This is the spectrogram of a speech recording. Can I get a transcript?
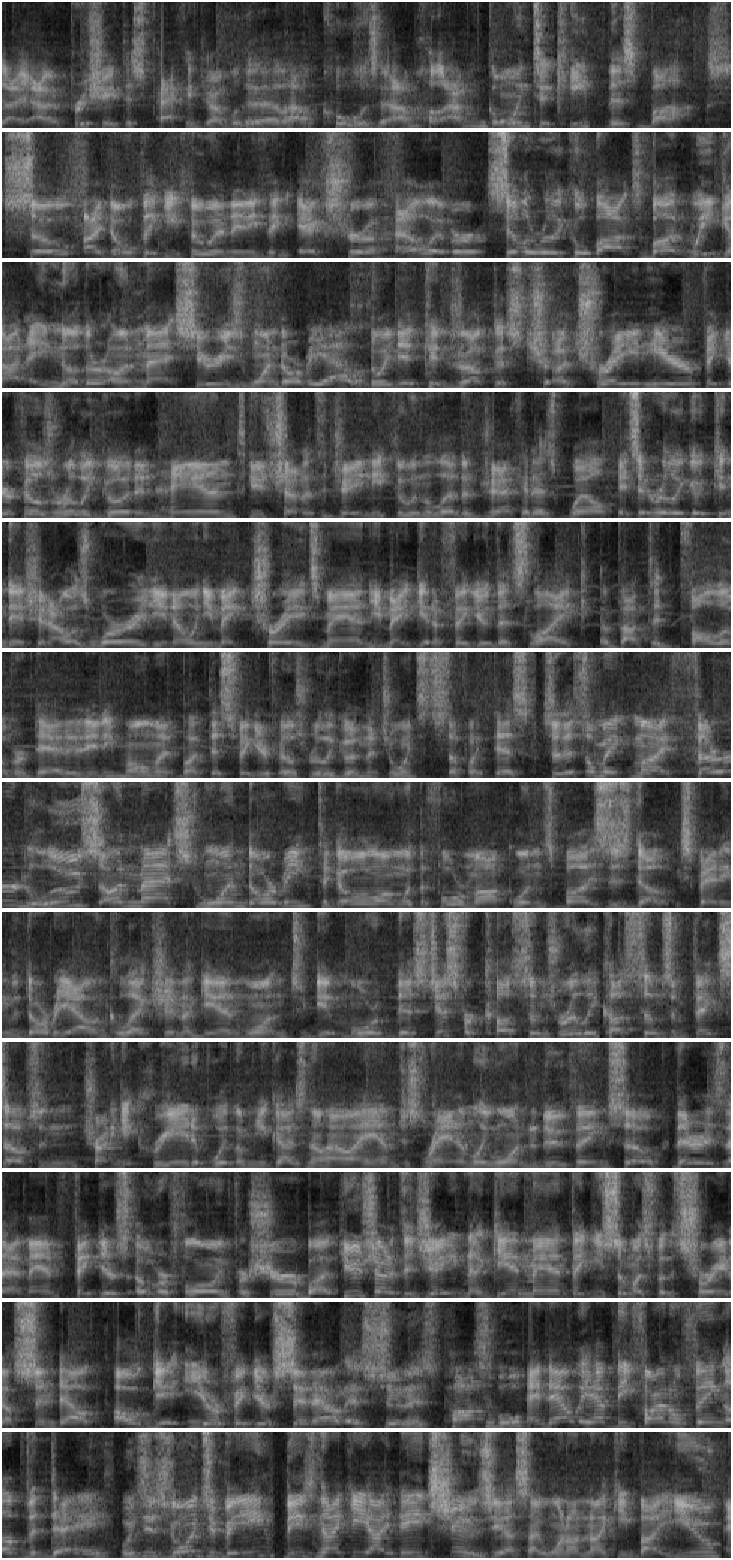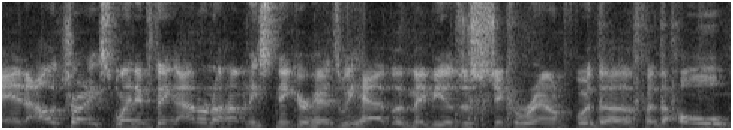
I appreciate this packing job. Look at that. How cool is that? I'm, I'm going to keep this box. So I don't think he threw in anything extra. However, still a really cool box, but we got another unmatched Series 1 Darby Allin. So we did conduct a, a trade here. Figure feels really good in hand. Huge shout out to Jaden. He threw in the leather jacket as well. It's in really good condition. I was worried, you know, when you make trades, man, you may get a figure that's like about to fall over dead at any moment, but this figure feels really good in the joints and stuff like this. So this will make my third loose unmatched one Darby to go along with the four mock ones, but this is dope. Expanding the Darby Allin collection, again, wanting to get more of this just for customs, really. Customs and fix-ups and trying to get creative with them. You guys know how I am, just randomly wanting to do things. So there is that, man. Figures overflowing for sure, but huge shout out to Jaden again, man. Thank you so much for the trade. I'll send out, I'll get your figure sent out as soon as possible possible. And now we have the final thing of the day, which is going to be these Nike ID shoes. Yes, I went on Nike by you, and I'll try to explain everything. I don't know how many sneakerheads we have, but maybe you'll just stick around for the for the whole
